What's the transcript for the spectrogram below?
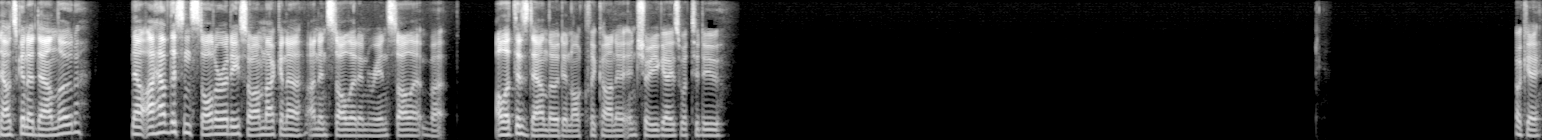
Now it's going to download. Now I have this installed already, so I'm not going to uninstall it and reinstall it, but I'll let this download and I'll click on it and show you guys what to do. Okay,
